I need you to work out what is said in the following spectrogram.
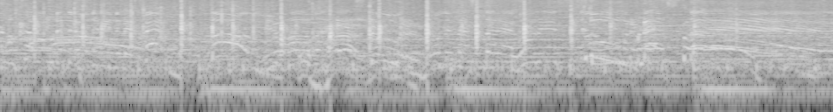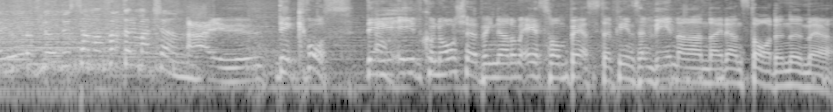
ensam om du vinner med fem, noll! Johanna sammanfattar du matchen? Nej, det är kross. Det är IFK Norrköping när de är som bäst. Det finns en vinnaranda i den staden numera.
